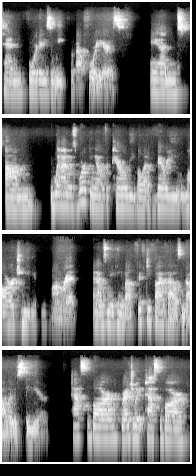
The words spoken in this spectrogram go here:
10, four days a week for about four years. And um, when I was working, I was a paralegal at a very large media conglomerate, and I was making about $55,000 a year. Pass the bar, graduate, pass the bar,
